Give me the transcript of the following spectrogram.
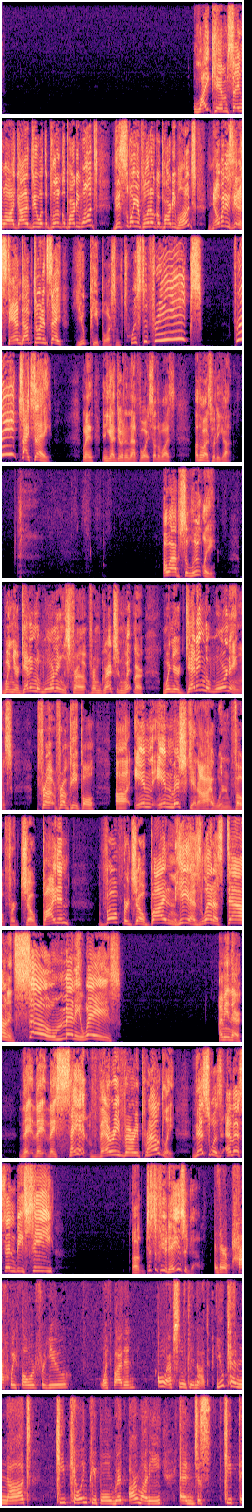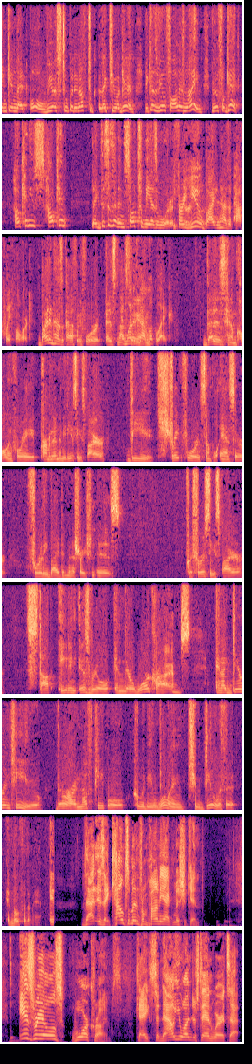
like him saying, "Well, I got to do what the political party wants. This is what your political party wants." Nobody's going to stand up to it and say, "You people are some twisted freaks." Freaks, I say. When and you got to do it in that voice, otherwise, otherwise, what do you got? Oh, absolutely when you're getting the warnings from from Gretchen Whitmer, when you're getting the warnings from from people uh, in in Michigan, I wouldn't vote for Joe Biden. Vote for Joe Biden. He has let us down in so many ways. I mean, they they they they say it very very proudly. This was MSNBC uh, just a few days ago. Is there a pathway forward for you with Biden? Oh, absolutely not. You cannot keep killing people with our money and just keep thinking that, oh, we are stupid enough to elect you again because we'll fall in line. We'll forget. How can you, how can, like, this is an insult to me as a voter. For you, Biden has a pathway forward. Biden has a pathway forward. It's not and what saying, does that look like? That is him calling for a permanent and immediate ceasefire. The straightforward, simple answer for the Biden administration is push for a ceasefire, stop aiding Israel in their war crimes, and I guarantee you there are enough people who would be willing to deal with it and vote for the man. It- that is a councilman from Pontiac, Michigan. Israel's war crimes. Okay, so now you understand where it's at.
